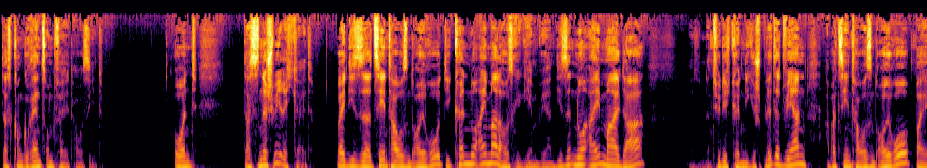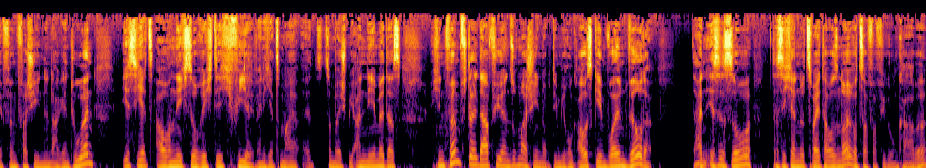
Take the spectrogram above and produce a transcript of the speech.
das Konkurrenzumfeld aussieht. Und das ist eine Schwierigkeit, weil diese 10.000 Euro, die können nur einmal ausgegeben werden. Die sind nur einmal da Also natürlich können die gesplittet werden, aber 10.000 Euro bei fünf verschiedenen Agenturen ist jetzt auch nicht so richtig viel. Wenn ich jetzt mal äh, zum Beispiel annehme, dass ich ein Fünftel dafür in Suchmaschinenoptimierung ausgeben wollen würde, dann ist es so, dass ich ja nur 2000 Euro zur Verfügung habe.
